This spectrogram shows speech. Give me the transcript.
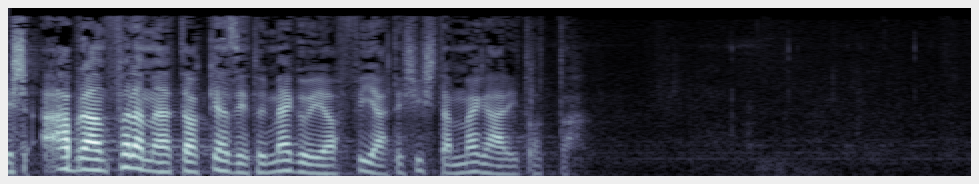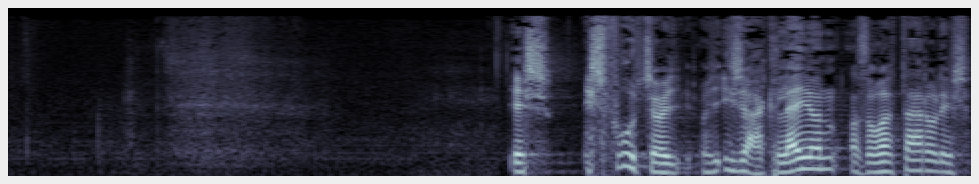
És Ábrám felemelte a kezét, hogy megölje a fiát, és Isten megállította. És, és furcsa, hogy, hogy Izsák lejön az oltáról, és,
